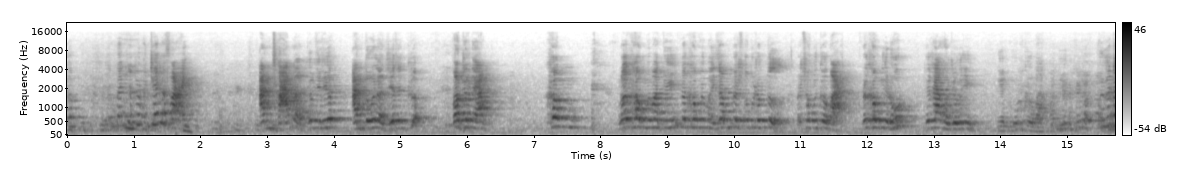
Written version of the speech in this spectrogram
cướp. Chết là phải. Ăn sáng là cướp giết hiếp, ăn tối là giết cướp. Vào trường đại học không nói không với ma túy nó không với mại dâm nó không với sống tử nó không với cờ bạc nó không nghiện hút. Thế ra khỏi trường cái gì? Nghiện hút cờ bạc ma túy. Người ta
